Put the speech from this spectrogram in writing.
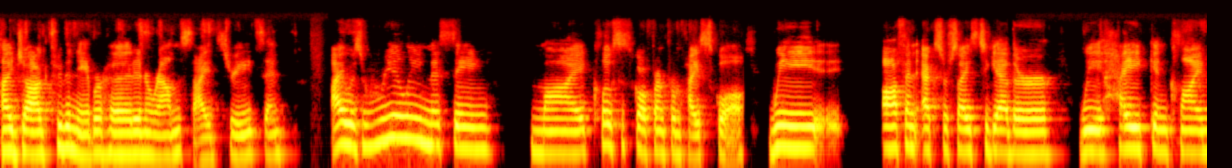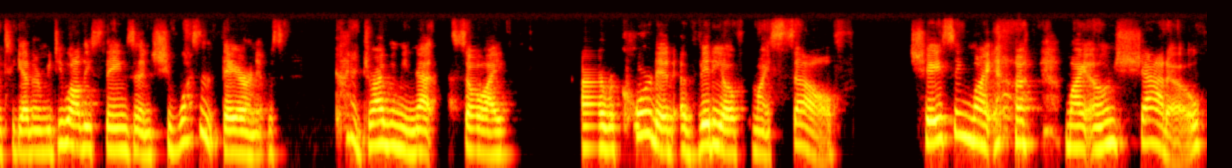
i jogged through the neighborhood and around the side streets and i was really missing my closest girlfriend from high school. We often exercise together. We hike and climb together and we do all these things and she wasn't there and it was kind of driving me nuts. So i i recorded a video of myself chasing my my own shadow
